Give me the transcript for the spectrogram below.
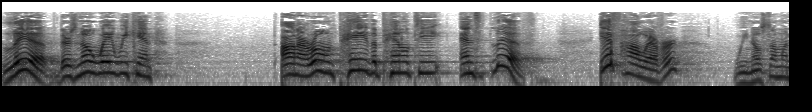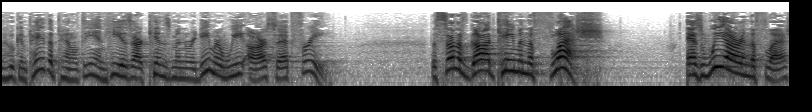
live. There's no way we can, on our own, pay the penalty and live. If, however, we know someone who can pay the penalty and he is our kinsman redeemer, we are set free. The Son of God came in the flesh as we are in the flesh,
